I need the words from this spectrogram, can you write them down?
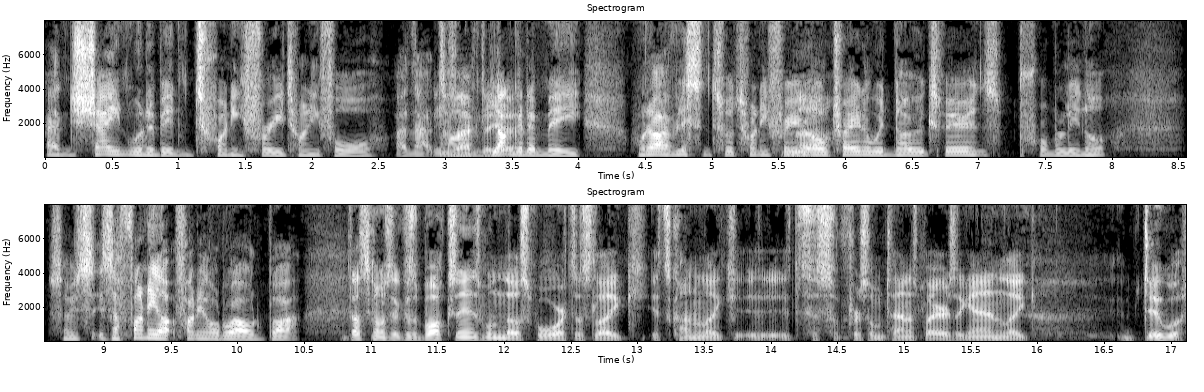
And Shane would have been 23, 24 at that time, Exactly, younger than me. Would I have listened to a 23 year old trainer with no experience? Probably not. So it's it's a funny funny old world, but That's kind of because boxing is one of those sports. It's like it's kind of like it's just for some tennis players again. Like, do it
